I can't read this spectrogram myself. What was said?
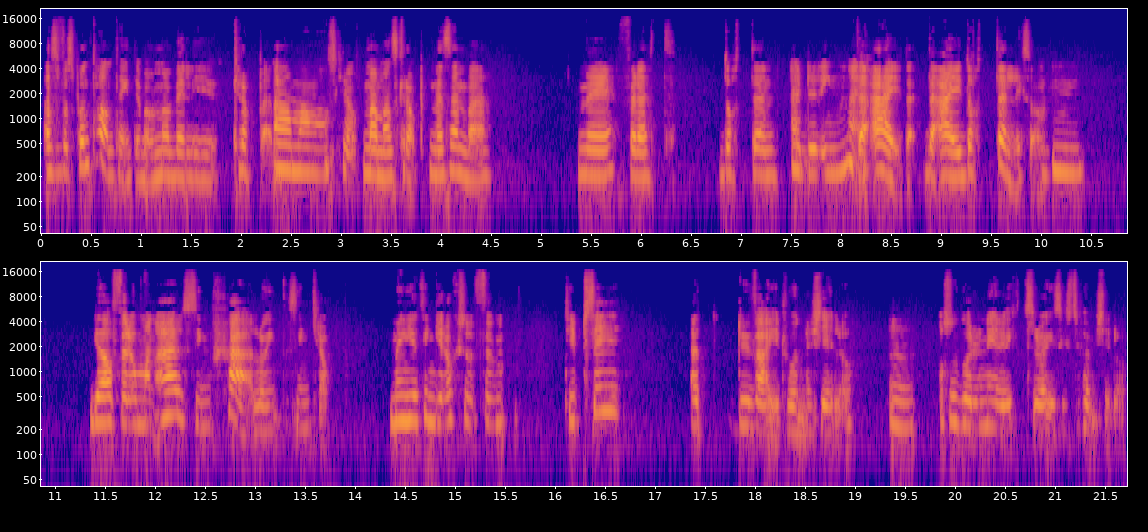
Alltså för spontant tänkte jag bara, man väljer ju kroppen. Ja, mammans kropp. Mammans kropp. Men sen bara... Nej, för att dottern... Är där inne. Det är, ju- det är ju dottern liksom. Mm. Ja, för om man är sin själ och inte sin kropp. Men jag tänker också, för typ säg att du väger 200 kilo Mm. Och så går du ner i vikt så du väger 65 kilo.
